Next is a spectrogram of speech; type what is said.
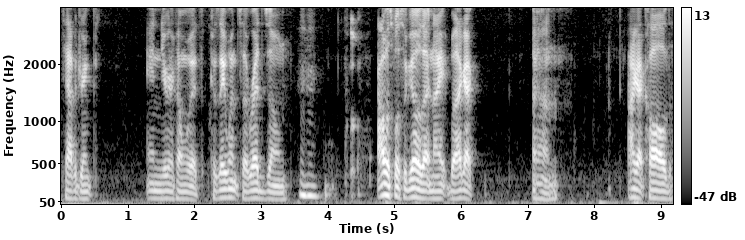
to have a drink, and you're to come with. Because they went to Red Zone. Mhm. I was supposed to go that night, but I got, um, I got called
